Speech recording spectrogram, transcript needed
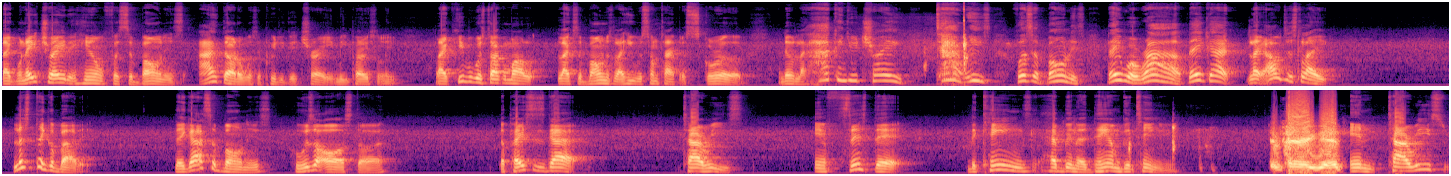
like when they traded him for Sabonis, I thought it was a pretty good trade, me personally. Like people was talking about like Sabonis like he was some type of scrub. And they were like, How can you trade Tyrese for Sabonis? They were robbed. They got like I was just like, let's think about it. They got Sabonis, who is an all-star. The Pacers got Tyrese. And since that, the Kings have been a damn good team. Very good. And Tyrese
